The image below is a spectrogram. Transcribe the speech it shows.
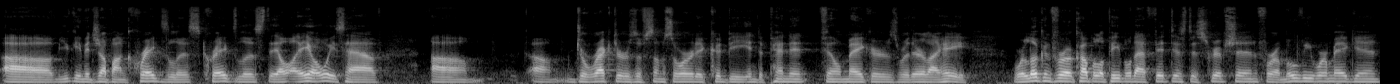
Uh, you can even jump on Craigslist. Craigslist, they they always have. Um, um, directors of some sort. It could be independent filmmakers where they're like, hey, we're looking for a couple of people that fit this description for a movie we're making.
